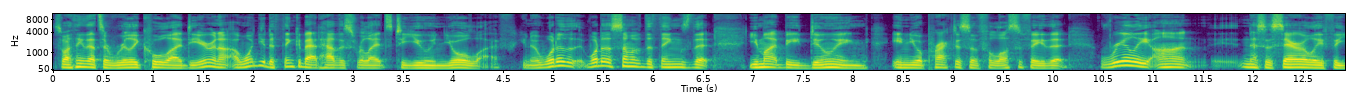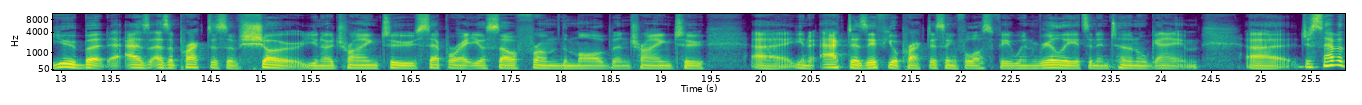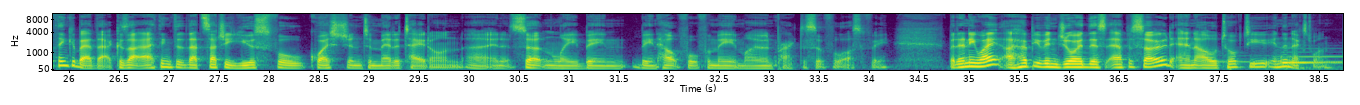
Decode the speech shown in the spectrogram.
So I think that's a really cool idea, and I, I, want you to think about how this relates to you in your life. You know, what are the, what are some of the things that you might be doing in your practice of philosophy that really aren't necessarily for you, but as as a practice of show. You know, trying to separate yourself from the mob and trying to uh, you know, act as if you're practicing philosophy when really it's an internal game. Uh, just have a think about that because I, I, think that that's such a useful question to meditate on, uh, and it's certainly been been helpful for me in my own practice of philosophy. But anyway, I hope you've enjoyed this episode, and I will talk to you in the next one.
